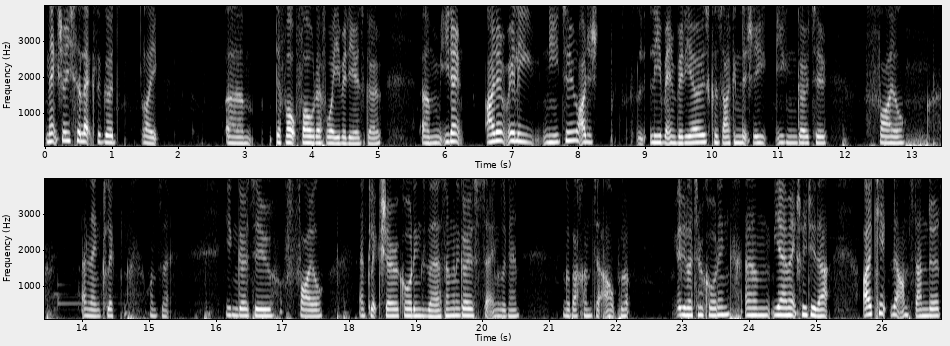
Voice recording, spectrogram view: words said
make sure you select a good like um, default folder for where your videos go. Um, you don't I don't really need to I just leave it in videos because I can literally you can go to file and then click one sec. You can go to file and click show recordings there. So I'm gonna go settings again and go back onto output. If you go to recording, um, yeah, make sure you do that. I keep that on standard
